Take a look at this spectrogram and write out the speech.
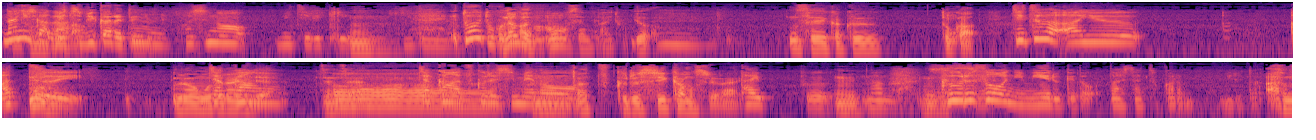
何かが。導かれている。うん。星の導きうんみたいな、えどういうところがなんかもも先輩と。いやうん性格とか。実はああいう熱い、裏表ないんで若干全然。若干暑苦しめのうん。暑苦しいかもしれない。タイプなんだ、クールそうに見えるけど私たちから見ると。あ熱い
